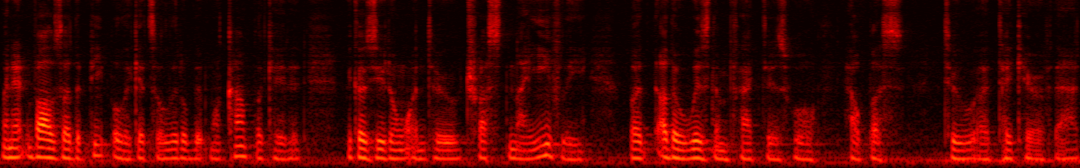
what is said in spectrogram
When it involves other people, it gets a little bit more complicated because you don't want to trust naively, but other wisdom factors will help us to uh, take care of that.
